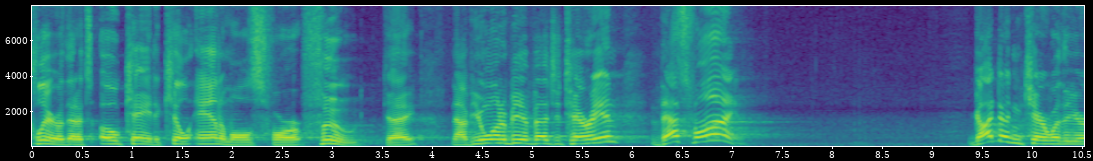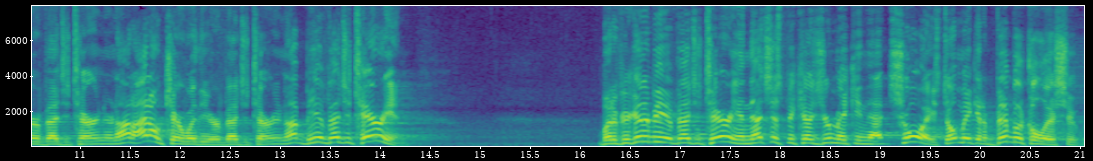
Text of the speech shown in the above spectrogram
clear that it's okay to kill animals for food, okay? Now, if you want to be a vegetarian, that's fine. God doesn't care whether you're a vegetarian or not. I don't care whether you're a vegetarian or not. Be a vegetarian. But if you're going to be a vegetarian, that's just because you're making that choice. Don't make it a biblical issue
